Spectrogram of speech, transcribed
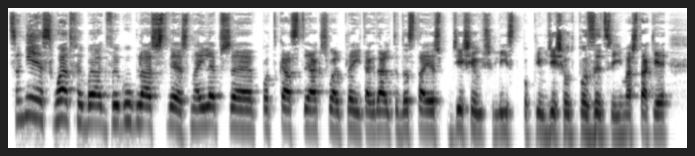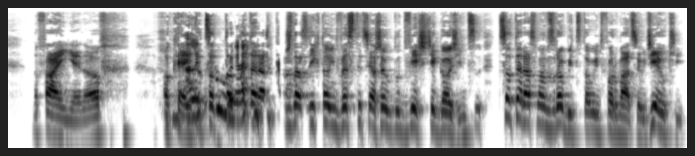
co nie jest łatwe, bo jak wygooglasz, wiesz, najlepsze podcasty, actual play i tak dalej, to dostajesz 10 list po 50 pozycji i masz takie, no fajnie, no Okej, okay, to, co, to, to teraz każda z nich to inwestycja rzędu 200 godzin. Co teraz mam zrobić z tą informacją? Dzięki.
